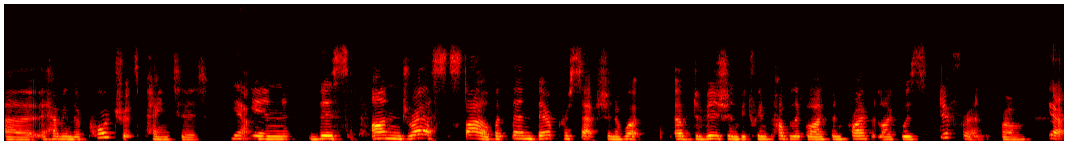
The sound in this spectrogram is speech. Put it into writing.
uh, having their portraits painted yeah. in this undress style, but then their perception of what of division between public life and private life was different from Yeah.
